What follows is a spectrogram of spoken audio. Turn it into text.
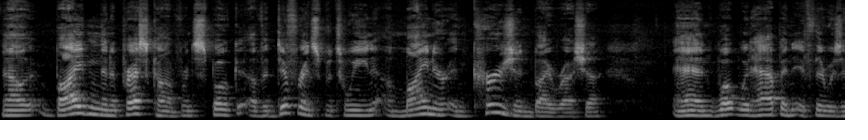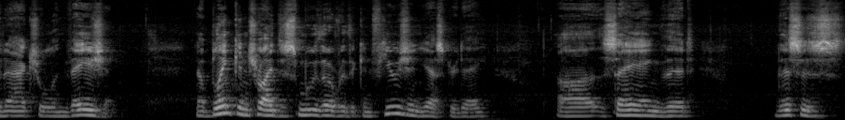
Now, Biden in a press conference spoke of a difference between a minor incursion by Russia and what would happen if there was an actual invasion. Now, Blinken tried to smooth over the confusion yesterday, uh, saying that this is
